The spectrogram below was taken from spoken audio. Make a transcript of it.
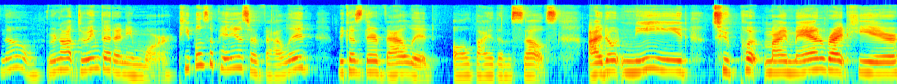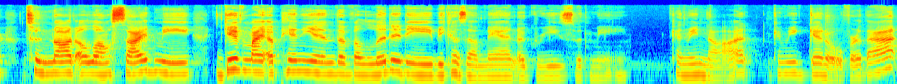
No, we're not doing that anymore. People's opinions are valid because they're valid all by themselves. I don't need to put my man right here to nod alongside me, give my opinion the validity because a man agrees with me. Can we not? Can we get over that?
